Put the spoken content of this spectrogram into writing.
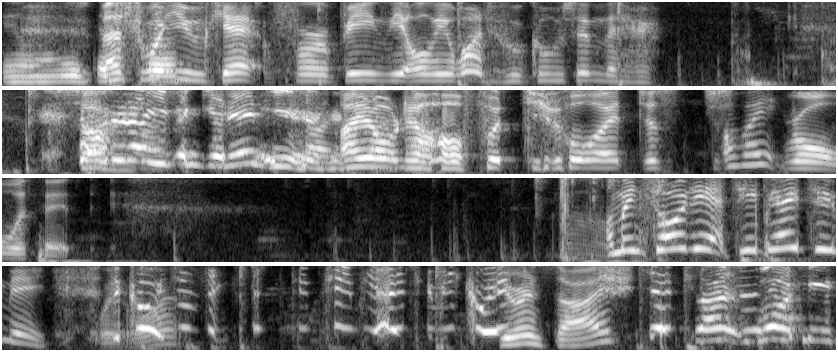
yeah, That's what you get for being the only one who goes in there. How did I even get in here? I don't know, but you know what? Just just Oh, roll with it. I'm inside here. TPA to me. Wait, the guy what? just accepted TPA to me quick. You're inside? Uh, Blocky.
